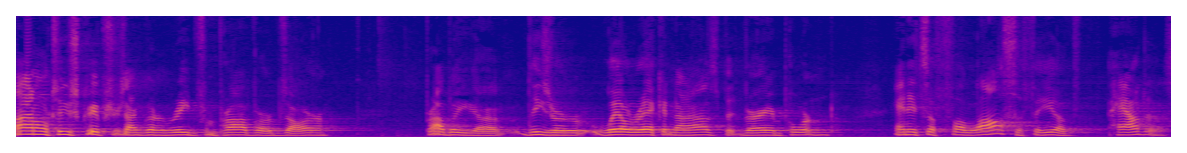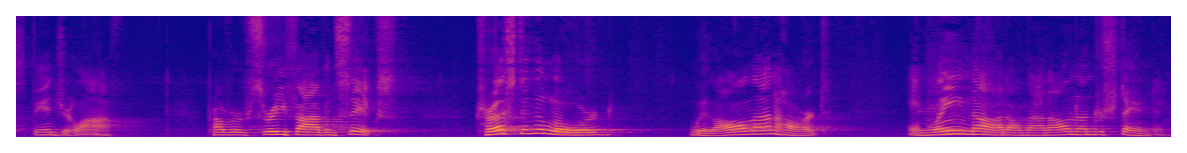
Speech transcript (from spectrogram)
Final two scriptures I'm going to read from Proverbs are probably uh, these are well recognized but very important, and it's a philosophy of how to spend your life. Proverbs 3 5 and 6. Trust in the Lord with all thine heart, and lean not on thine own understanding.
